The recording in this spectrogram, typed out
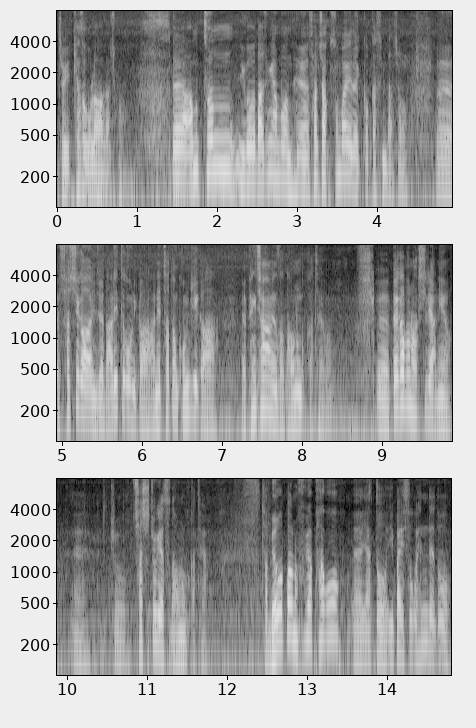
저기 계속 올라와가지고. 네, 아무튼 이거 나중에 한번 예, 살짝 손봐야 될 것 같습니다. 저 예, 샤시가 이제 날이 뜨거우니까 안에 찼던 공기가 예, 팽창하면서 나오는 것 같아요. 예, 백압은 확실히 아니에요. 예, 저 샤시 쪽에서 나오는 것 같아요. 자, 몇 번 후벼파고 예, 약도 이빨이 쏘고 했는데도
